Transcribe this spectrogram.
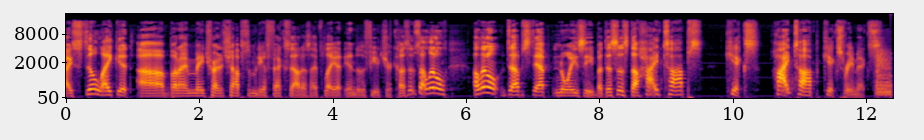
I still like it, uh, but I may try to chop some of the effects out as I play it into the future because it's a little, a little dubstep noisy. But this is the High Tops Kicks, High Top Kicks remix.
